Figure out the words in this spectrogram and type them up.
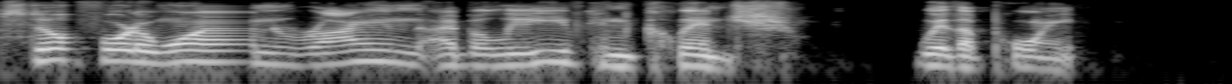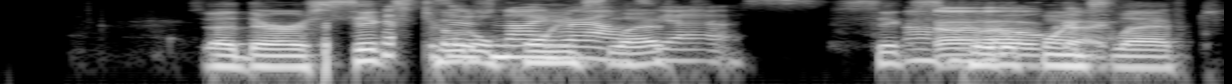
still four to one. Ryan, I believe, can clinch with a point. So there are six total nine points rounds. left. Yes. 6 Uh-huh. total Oh, okay. points left.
